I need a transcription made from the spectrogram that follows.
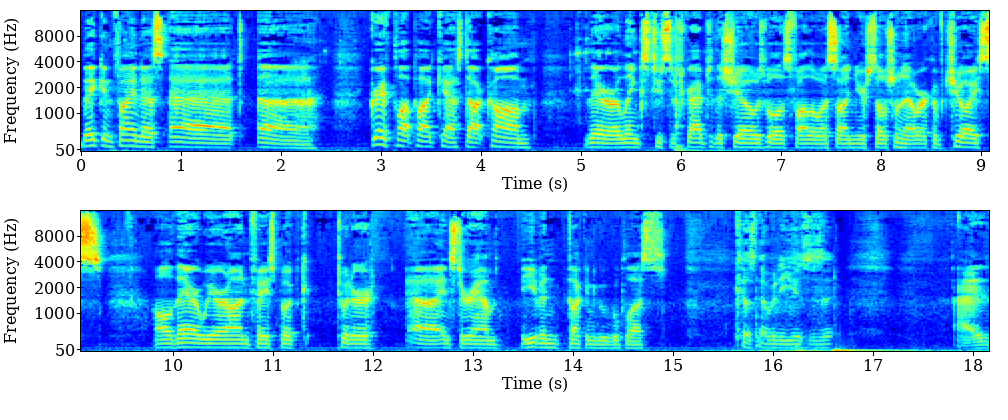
they can find us at uh, graveplotpodcast.com. There are links to subscribe to the show as well as follow us on your social network of choice. All there. We are on Facebook, Twitter, uh, Instagram, even fucking Google Plus. Because nobody uses it. I,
